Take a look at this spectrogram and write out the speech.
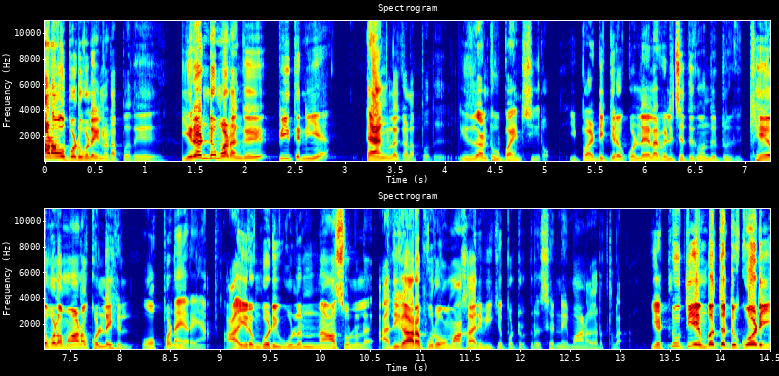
ஆணவ படுகொலை நடப்பது. இரண்டு மடங்கு பீத்தனியை டேங்கில் கலப்பது. இதுதான் டூ பாயிண்ட் ஜீரோ இப்போ அடிக்கிற கொள்ளையெல்லாம் வெளிச்சத்துக்கு வந்துட்டு இருக்கு கேவலமான கொள்ளைகள். ஒப்பனை இறையான் ஆயிரம் கோடி ஊழல்னு நான் சொல்லலை. அதிகாரப்பூர்வமாக அறிவிக்கப்பட்டிருக்கிற சென்னை மாநகரத்தில். எட்நூற்றி எண்பத்தெட்டு கோடி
